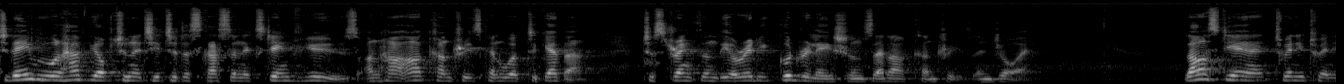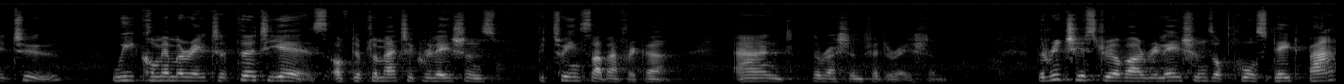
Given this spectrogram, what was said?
Today, we will have the opportunity to discuss and exchange views on how our countries can work together to strengthen the already good relations that our countries enjoy. Last year, 2022, we commemorated 30 years of diplomatic relations between South Africa and the Russian Federation. The rich history of our relations, of course, date back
